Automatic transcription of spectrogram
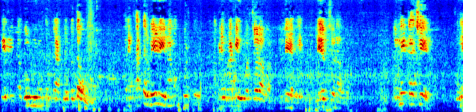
કેવી રીતના ગોળવું હું તમને આપણે બતાવું છું. અને ખાતર ભેળવી આમાં પડતું આપણે માટી ઉપર ચડાવવાનું એક લેર ચડાવવાનું. ટમેટા છે હવે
